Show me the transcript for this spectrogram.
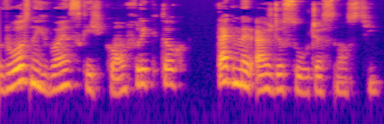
v rôznych vojenských konfliktoch takmer až do súčasnosti.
